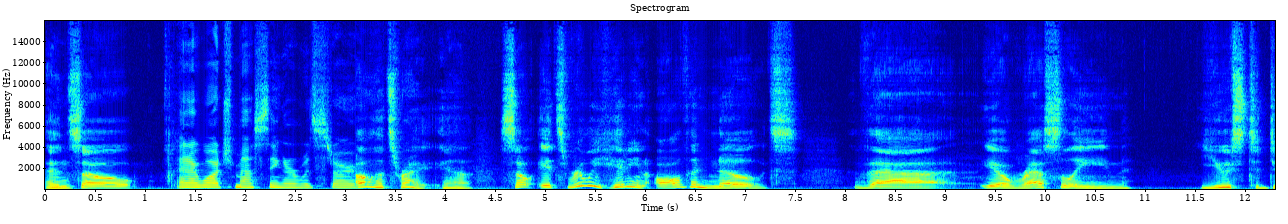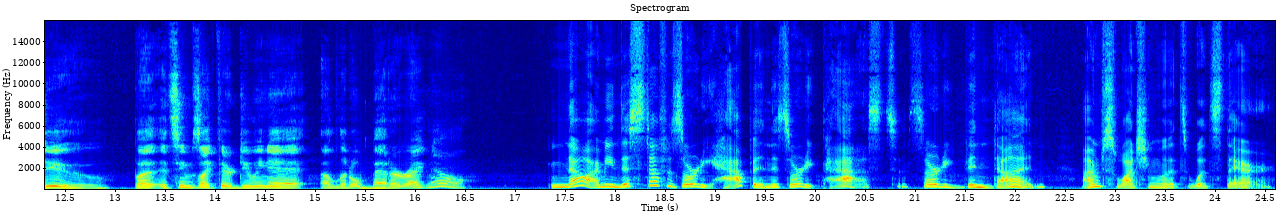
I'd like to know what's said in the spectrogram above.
And so And I watched Masked Singer with Star. oh that's right, yeah. So it's really hitting all the notes that you know wrestling used to do, but it seems like they're doing it a little better right now. No, I mean, this stuff has already happened. It's already passed. It's already been done. I'm just watching what's what's there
